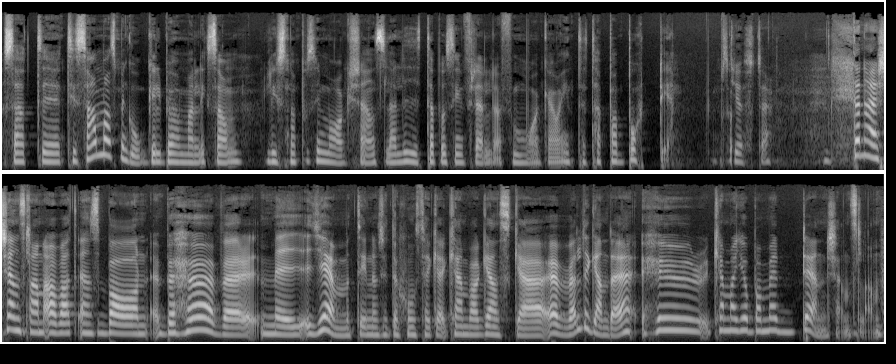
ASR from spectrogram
Så att eh, tillsammans med Google behöver man liksom lyssna på sin magkänsla, lita på sin föräldraförmåga och inte tappa bort det. Så. Just det. Den här känslan av att ens barn behöver mig jämt inom situationstecken kan vara ganska överväldigande. Hur kan man jobba med den känslan?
